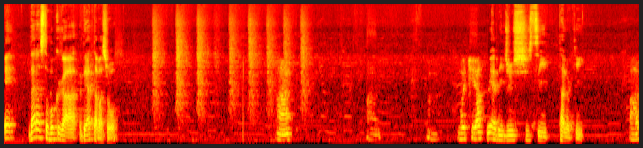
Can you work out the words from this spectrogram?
えダラスと僕が出会った場所？ああうん。もちろん Where did you see タヌキ。あ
